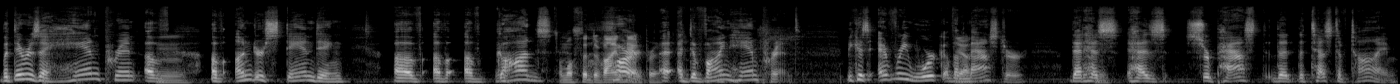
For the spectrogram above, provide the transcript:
But there is a handprint of hmm. of understanding of of, of God's Almost a divine heart, handprint. A, a divine handprint. Because every work of a Yeah. master that has hmm. has surpassed the, the test of time,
